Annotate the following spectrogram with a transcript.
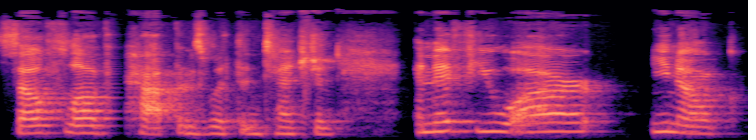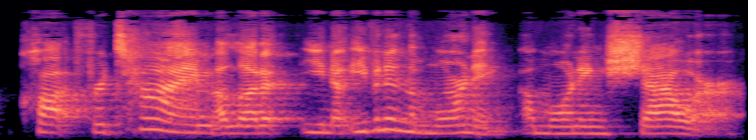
Self-love happens with intention. And if you are, you know, caught for time, a lot of, you know, even in the morning, a morning shower,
